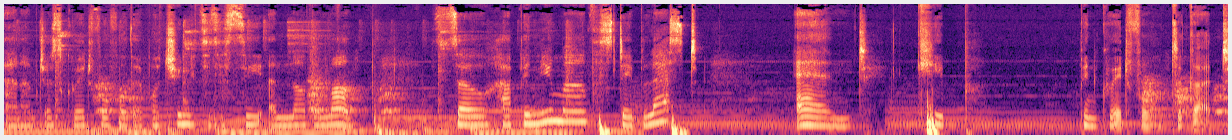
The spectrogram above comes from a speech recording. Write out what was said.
And I'm just grateful for the opportunity to see another month. So, happy new month, stay blessed, and keep being grateful to God.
